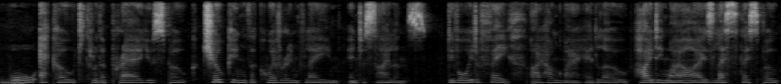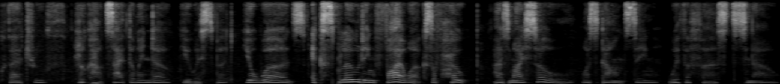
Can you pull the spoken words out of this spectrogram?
War echoed through the prayer you spoke, choking the quivering flame into silence. Devoid of faith, I hung my head low, hiding my eyes lest they spoke their truth. Look outside the window, you whispered, your words exploding fireworks of hope as my soul was dancing with the first snow.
